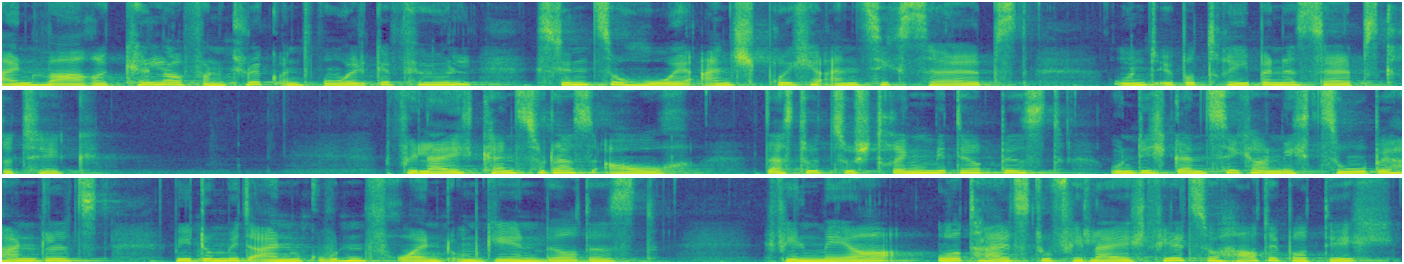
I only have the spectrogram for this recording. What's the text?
Ein wahrer Killer von Glück und Wohlgefühl sind so hohe Ansprüche an sich selbst und übertriebene Selbstkritik. Vielleicht kennst du das auch, dass du zu streng mit dir bist und dich ganz sicher nicht so behandelst, wie du mit einem guten Freund umgehen würdest. Vielmehr urteilst du vielleicht viel zu hart über dich,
